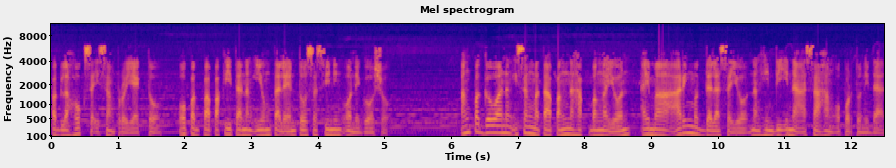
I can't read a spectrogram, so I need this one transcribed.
paglahok sa isang proyekto, o pagpapakita ng iyong talento sa sining o negosyo. Ang paggawa ng isang matapang na hakbang ngayon ay maaaring magdala sa iyo ng hindi inaasahang oportunidad.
